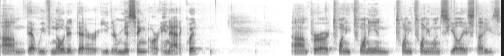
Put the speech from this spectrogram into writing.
um, that we've noted that are either missing or inadequate um, per our 2020 and 2021 CLA studies.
